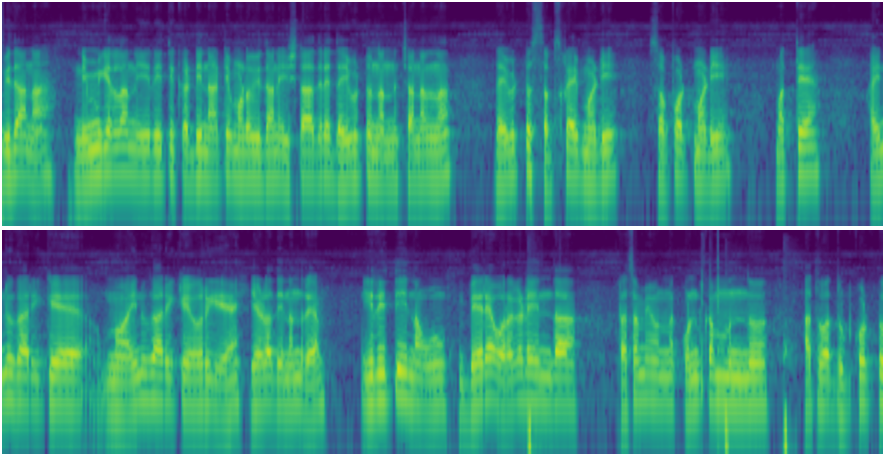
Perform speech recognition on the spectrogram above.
ವಿಧಾನ. ನಿಮಗೆಲ್ಲ ಈ ರೀತಿ ಕಡ್ಡಿ ನಾಟಿ ಮಾಡೋ ವಿಧಾನ ಇಷ್ಟ ಆದರೆ ದಯವಿಟ್ಟು ನನ್ನ ಚಾನಲ್ನ ದಯವಿಟ್ಟು ಸಬ್ಸ್ಕ್ರೈಬ್ ಮಾಡಿ, ಸಪೋರ್ಟ್ ಮಾಡಿ. ಮತ್ತು ಹೈನುಗಾರಿಕೆ ಹೈನುಗಾರಿಕೆಯವರಿಗೆ ಹೇಳೋದೇನೆಂದರೆ, ಈ ರೀತಿ ನಾವು ಬೇರೆ ಹೊರಗಡೆಯಿಂದ ರಸಮೇವನ್ನು ಕೊಂಡ್ಕೊಂಬಂದು ಅಥವಾ ದುಡ್ಡು ಕೊಟ್ಟು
